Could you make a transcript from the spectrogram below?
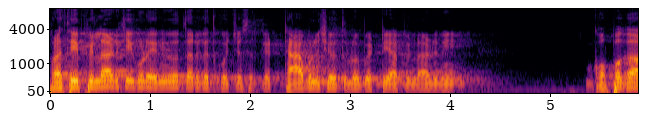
ప్రతి పిల్లాడికి కూడా ఎనిమిదో తరగతికి వచ్చేసరికి ట్యాబులు చేతిలో పెట్టి ఆ పిల్లాడిని గొప్పగా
